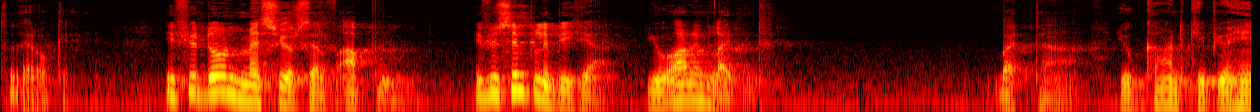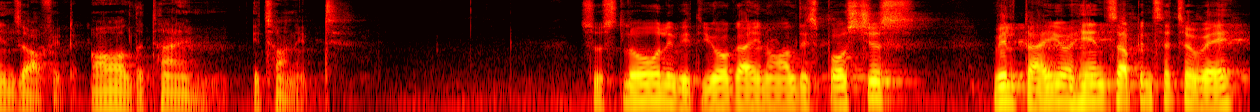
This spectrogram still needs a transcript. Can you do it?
So they're okay. If you don't mess yourself up, if you simply be here, you are enlightened. But uh, you can't keep your hands off it all the time, it's on it. So slowly with yoga, you know, all these postures, will tie your hands up in such a way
